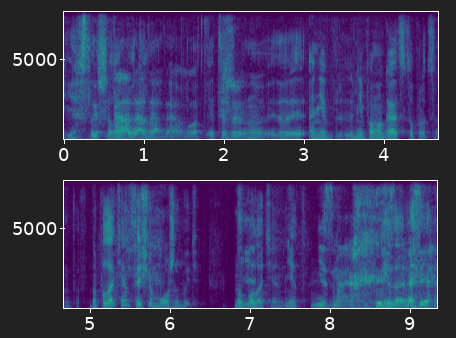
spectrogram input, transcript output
я слышал да, об этом. Да, да, да, вот. Это же, ну, это, они не помогают сто процентов. Но полотенце еще может быть. Ну, я... полотен, нет? Не знаю. Не знаю. Я,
